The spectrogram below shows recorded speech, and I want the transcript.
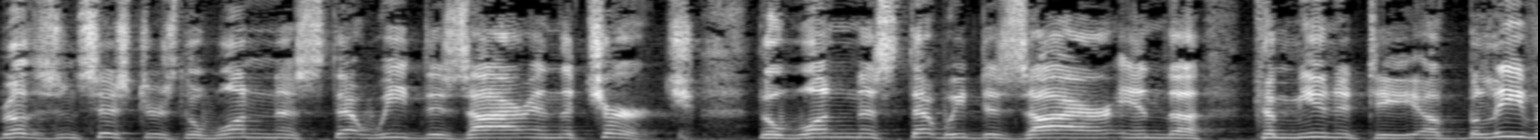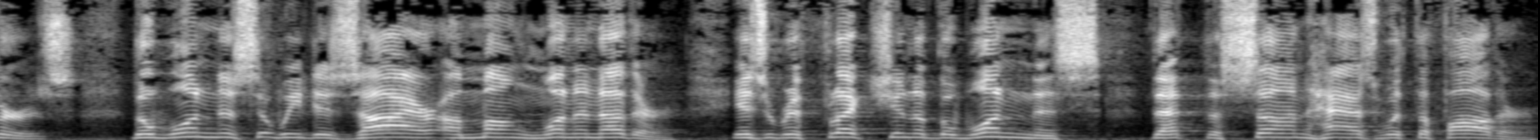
brothers and sisters, the oneness that we desire in the church, the oneness that we desire in the community of believers, the oneness that we desire among one another is a reflection of the oneness that the Son has with the Father.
